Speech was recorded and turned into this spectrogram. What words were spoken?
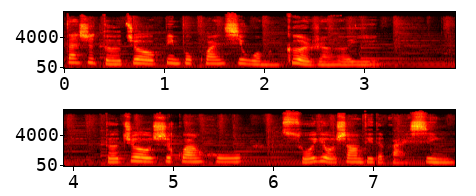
但是得救并不关系我们个人而已，得救是关乎所有上帝的百姓。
